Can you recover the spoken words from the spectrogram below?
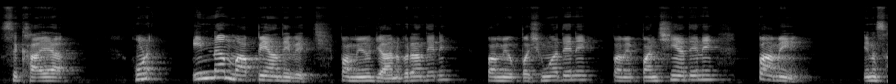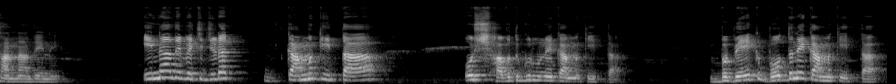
ਸਿਖਾਇਆ। ਹੁਣ ਇਹਨਾਂ ਮਾਪਿਆਂ ਦੇ ਵਿੱਚ ਭਾਵੇਂ ਉਹ ਜਾਨਵਰਾਂ ਦੇ ਨੇ, ਭਾਵੇਂ ਉਹ ਪਸ਼ੂਆਂ ਦੇ ਨੇ, ਭਾਵੇਂ ਪੰਛੀਆਂ ਦੇ ਨੇ, ਭਾਵੇਂ ਇਨਸਾਨਾਂ ਦੇ ਨੇ। ਇਹਨਾਂ ਦੇ ਵਿੱਚ ਜਿਹੜਾ ਕੰਮ ਕੀਤਾ, ਉਹ ਸ਼ਬਦ ਗੁਰੂ ਨੇ ਕੰਮ ਕੀਤਾ। ਵਿਵੇਕ ਬੁੱਧ ਨੇ ਕੰਮ ਕੀਤਾ।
